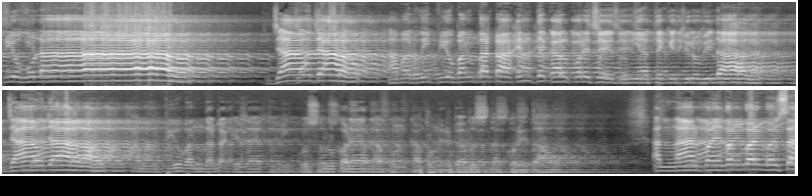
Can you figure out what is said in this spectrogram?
প্রিয় গোলাম। যাও যাও, আমার ওই প্রিয় বান্দাটা ইন্তেকাল করেছে দুনিয়া থেকে চিরবিদায়। যাও যাও, আমার প্রিয় বান্দাটাকে যায় তুমি গোসল করে দাফন কাফনের ব্যবস্থা করে দাও। আল্লাহর পয়গম্বর মুসা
